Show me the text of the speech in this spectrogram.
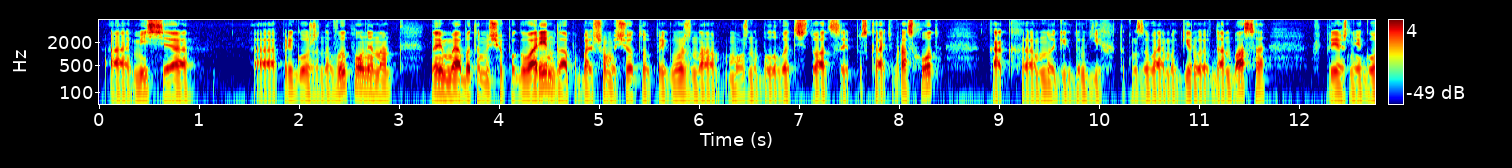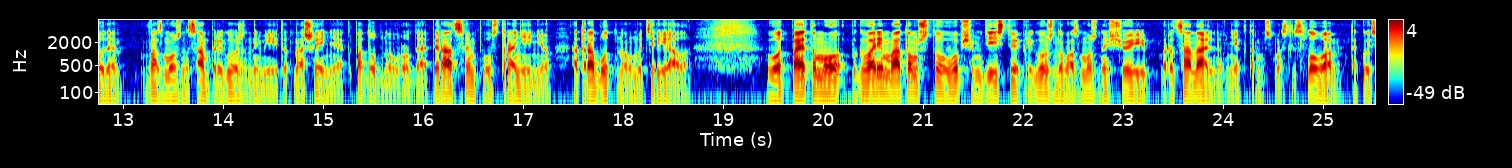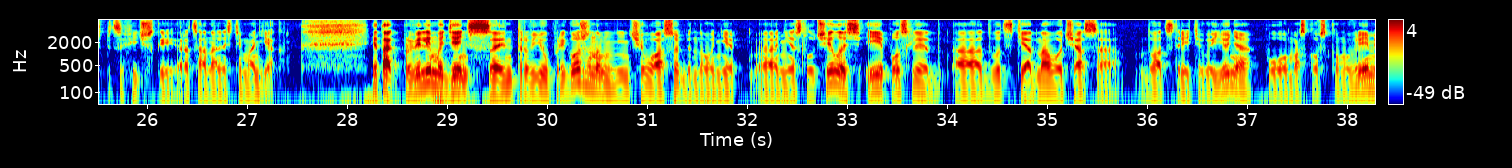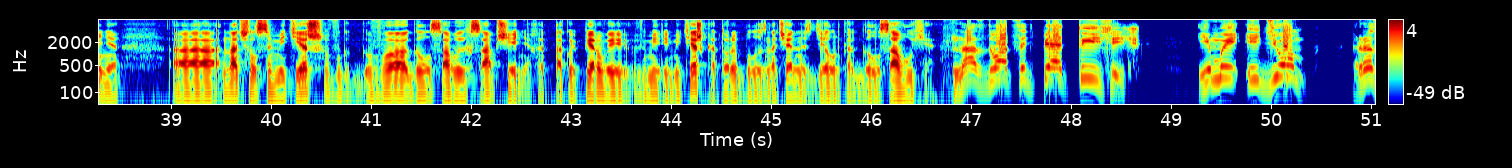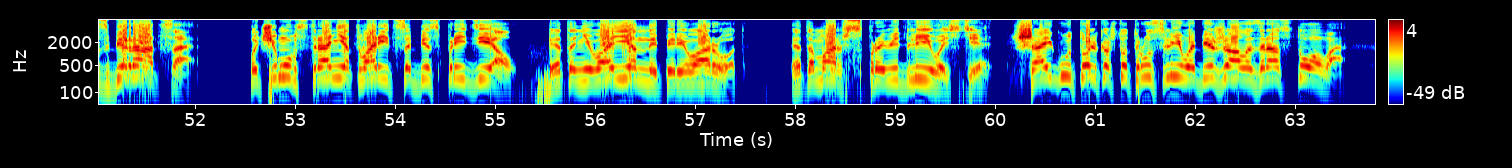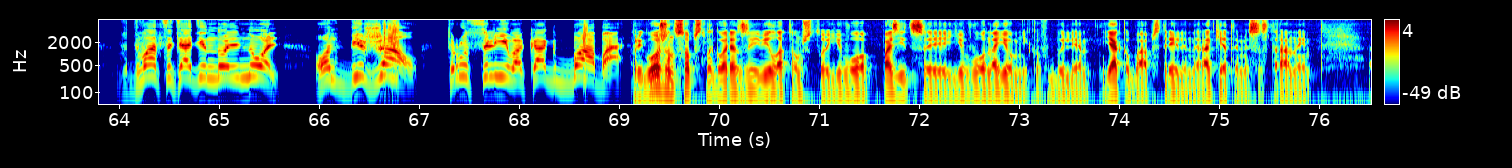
А, миссия а, Пригожина выполнена. Ну и мы об этом еще поговорим. Да, по большому счету Пригожина можно было в этой ситуации пускать в расход, как а, многих других так называемых героев Донбасса в прежние годы. Возможно, сам Пригожин имеет отношение к подобного рода операциям по устранению отработанного материала. Вот, поэтому поговорим мы о том, что, в общем, действие Пригожина, возможно, еще и рационально в некотором смысле слова, такой специфической рациональности маньяк. Итак, провели мы день с интервью Пригожиным, ничего особенного не, э, не случилось, и после 21 э, часа 23 июня по московскому времени э, начался мятеж в, в голосовых сообщениях. Это такой первый в мире мятеж, который был изначально сделан как голосовухи. Нас 25 тысяч! И мы идем разбираться, почему в стране творится беспредел. Это не военный переворот, это марш справедливости. Шойгу только что трусливо бежал из Ростова. В 21.00 он бежал трусливо, как баба. Пригожин, собственно говоря, заявил о том, что его позиции, его наемников были якобы обстреляны ракетами со стороны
